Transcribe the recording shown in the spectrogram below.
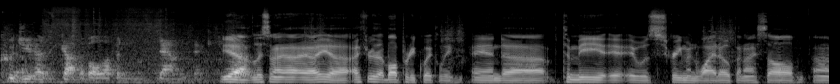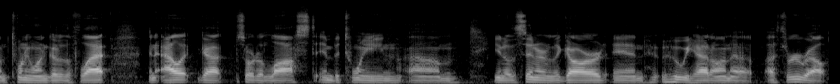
could you have gotten the ball up and down, you think? Yeah, listen, I I, uh, I threw that ball pretty quickly, and uh, to me, it, it was screaming wide open. I saw um, 21 go to the flat, and Alec got sort of lost in between, um, you know, the center and the guard, and who, we had on a, a through route.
